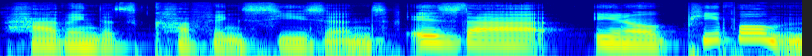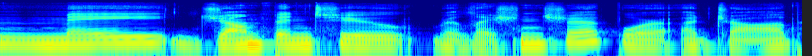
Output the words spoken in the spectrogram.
having this cuffing seasons, is that you know, people may jump into relationship or a job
